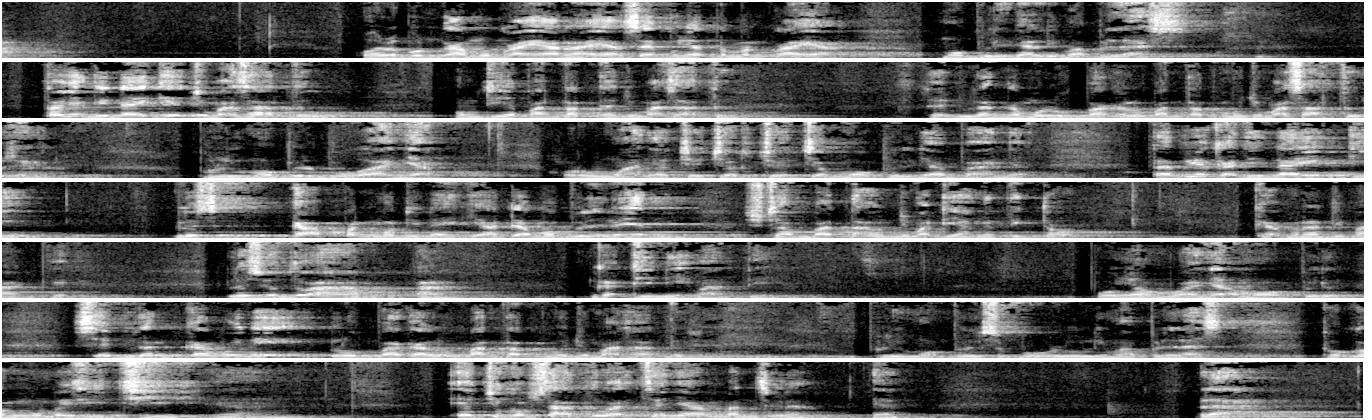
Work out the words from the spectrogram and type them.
Walaupun kamu kaya raya, saya punya teman kaya, mobilnya 15. Tanya dinaiki cuma satu, Wong dia pantatnya cuma satu. Saya bilang kamu lupa kalau pantatmu cuma satu saya. Beli mobil banyak, rumahnya jejer-jejer, mobilnya banyak. Tapi ya gak dinaiki. Terus kapan mau dinaiki? Ada mobilnya yang sudah 4 tahun cuma dia ngetik tok. Gak pernah dipakai. Terus untuk apa? Gak dinikmati. Punya banyak mobil. Saya bilang kamu ini lupa kalau pantatmu cuma satu. Beli mobil 10, 15. Pokoknya masih ji. Ya. ya cukup satu aja nyaman sudah. Ya. Lah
